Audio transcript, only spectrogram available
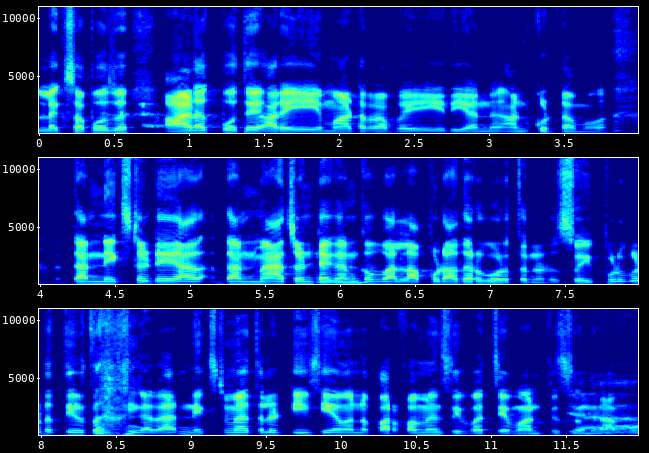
లైక్ సపోజ్ ఆడకపోతే అరే ఏం ఆట రాబోయే ఇది అని అనుకుంటామో దాని నెక్స్ట్ డే దాని మ్యాచ్ ఉంటే కనుక వాళ్ళు అప్పుడు అదర్ కొడుతున్నాడు. సో ఇప్పుడు కూడా తిడుతున్నాం కదా నెక్స్ట్ మ్యాచ్లో డీసీ ఏమన్నా పర్ఫార్మెన్స్ ఇవ్వచ్చేమో అనిపిస్తుంది నాకు.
